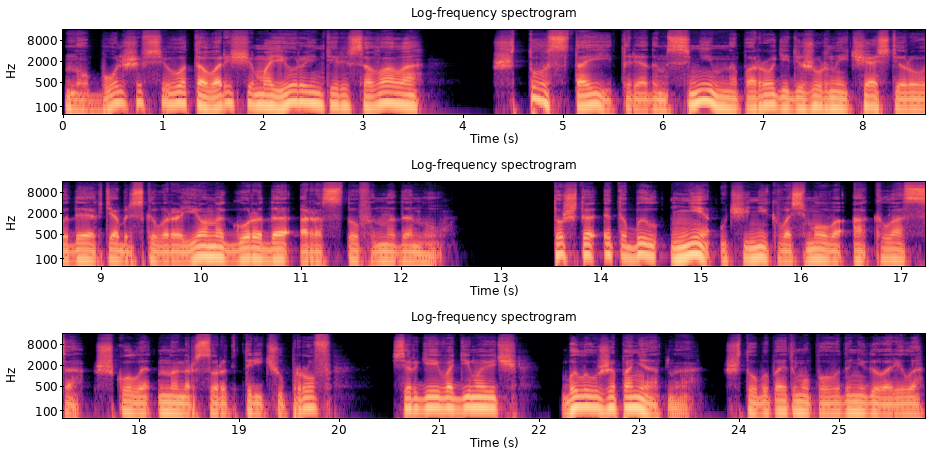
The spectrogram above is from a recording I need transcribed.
Но больше всего товарища майора интересовало, что стоит рядом с ним на пороге дежурной части РОВД Октябрьского района города Ростов-на-Дону. То, что это был не ученик 8 А класса школы номер 43 Чупров, Сергей Вадимович, было уже понятно, что бы по этому поводу ни говорило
